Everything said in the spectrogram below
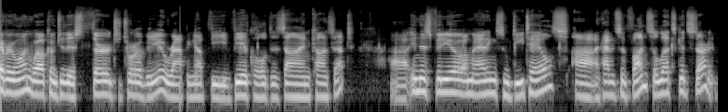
everyone, welcome to this third tutorial video wrapping up the vehicle design concept. Uh, in this video I'm adding some details uh, and having some fun, so let's get started.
